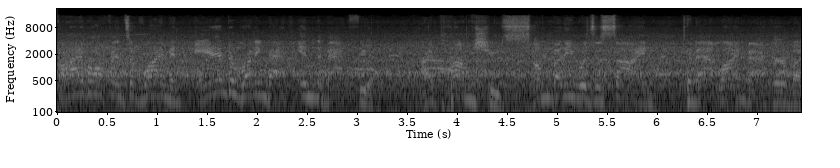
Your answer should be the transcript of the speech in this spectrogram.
five offensive linemen and a running back in the backfield. I promise you, somebody was assigned to that linebacker, but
